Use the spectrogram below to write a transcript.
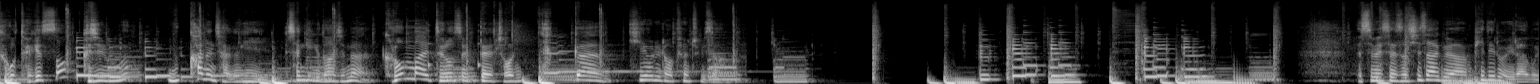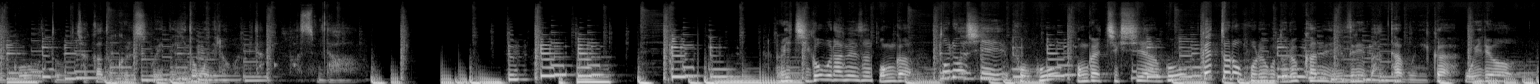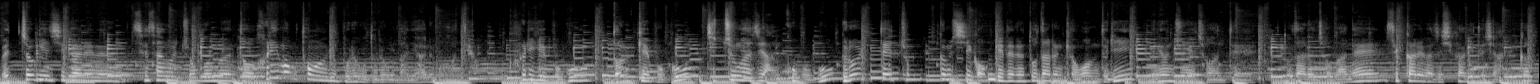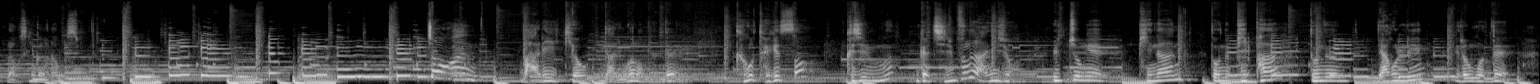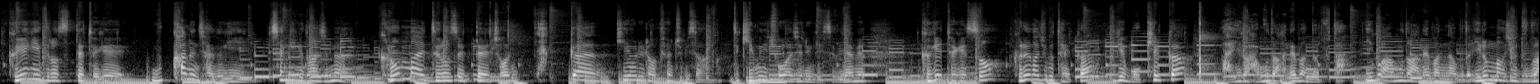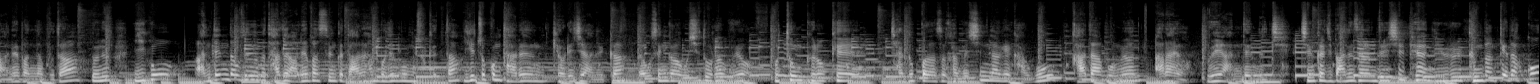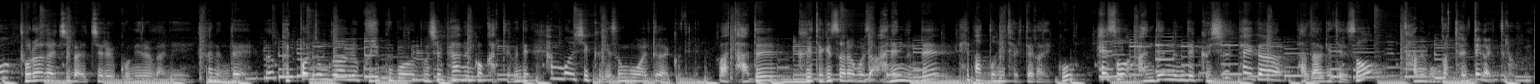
그거 되겠어? 그 질문? 욱하는 자극이 생기기도 하지만 그런 말 들었을 때 전 약간 희열이라고 표현 좀 이상한가? SBS에서 시사교양 PD로 일하고 있고 또 작가도 글을 쓰고 있는 이동원이라고 합니다. 반갑습니다. 이 직업을 하면서 뭔가 또렷이 보고 뭔가를 직시하고 꿰뚫어 보려고 노력하는 일들이 많다 보니까 오히려 외적인 시간에는 세상을 조금은 더 흐리멍텅하게 보려고 노력을 많이 하는 것 같아요. 흐리게 보고 넓게 보고 집중하지 않고 보고 그럴 때 조금씩 얻게 되는 또 다른 경험들이 은연중에 저한테 또 다른 저만의 색깔을 가진 시각이 되지 않을까라고 생각을 하고 있습니다. 특정한 말이 기억나는 건 없는데 그거 되겠어? 그 질문? 그러니까 질문은 아니죠. 일종의 비난 또는 비판 또는 약올림 이런 건데 그 얘기 들었을 때 되게 욱하는 자극이 생기기도 하지만 그런 말 들었을 때 전 약간 희열이라고 표현 좀 이상한가? 근데 기분이 좋아지는 게 있어요. 왜냐하면 그게 되겠어? 그래가지고 될까? 그게 먹힐까? 아 이거 아무도 안 해봤나 보다. 이거 아무도 안 해봤나 보다. 이런 방식 누가 안 해봤나 보다. 또는 이거 안 된다고 생각하고 다들 안 해봤으니까 나를 한번 해보면 좋겠다. 이게 조금 다른 결이지 않을까 라고 생각하고 시도를 하고요. 보통 그렇게 자극받아서 가면 신나게 가고 가다 보면 알아요. 왜 안 됐는지. 지금까지 많은 사람들이 실패한 이유를 금방 깨닫고 돌아갈지 말지를 고민을 많이 하는데 100번 정도 하면 99번 실패하는 것 같아요. 근데 한 번씩 그게 성공할 때가 있거든요. 아 다들 그게 되겠어라고 해서 안 했는데 해봤더니 될 때가 있고 해서 안 됐는데 그 실패가 바닥이 돼서 다음에 뭔가 될 때가 있더라고요.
